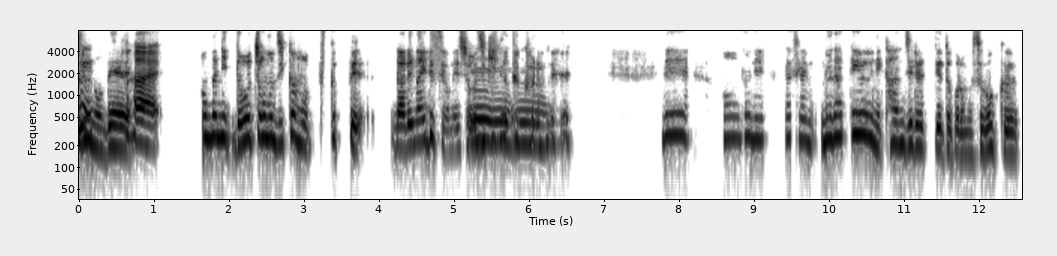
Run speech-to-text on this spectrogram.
るので、はい。こんなに同調の時間も作ってられないですよね、正直なところね。で、本当に確かに無駄っていうふうに感じるっていうところもすごく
